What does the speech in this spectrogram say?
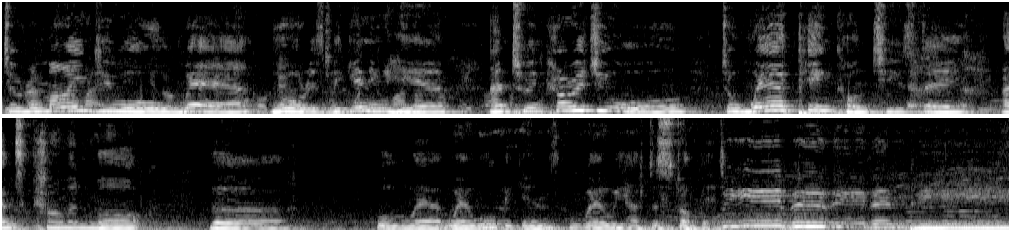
to remind you all where war is beginning here and to encourage you all to wear pink on Tuesday and to come and mark the well, where, where war begins and where we have to stop it. We believe in peace.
